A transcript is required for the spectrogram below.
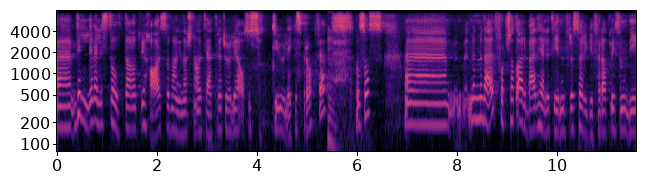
Eh, veldig veldig stolte av at vi har så mange nasjonaliteter. Jeg tror vi har også 70 ulike språk jeg, mm. hos oss. Eh, men, men, det er et fortsatt arbeid hele tiden for å sørge for at liksom de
